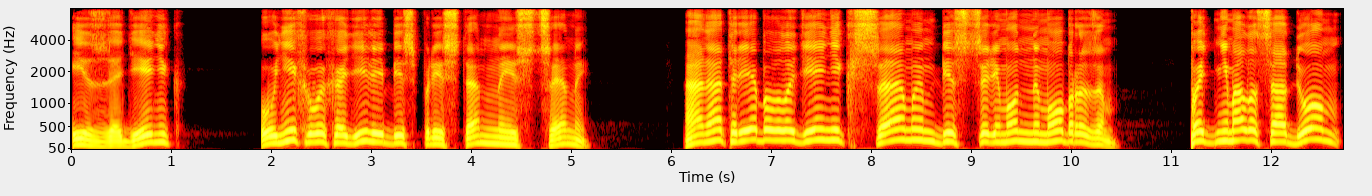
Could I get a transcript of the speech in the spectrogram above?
Из-за денег у них выходили беспрестанные сцены — она требовала денег самым бесцеремонным образом, поднимала садом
